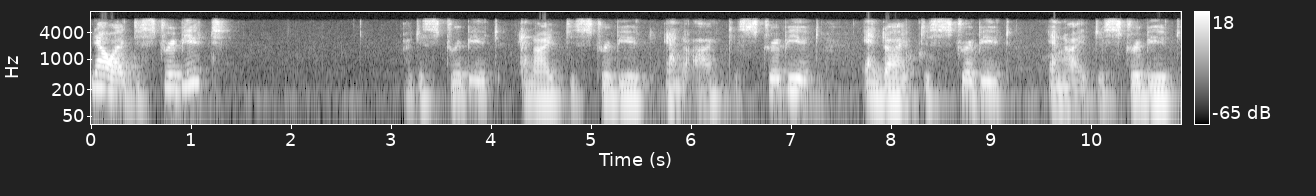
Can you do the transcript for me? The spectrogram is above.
Now I distribute, I distribute, and I distribute, and I distribute, and I distribute, and I distribute,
